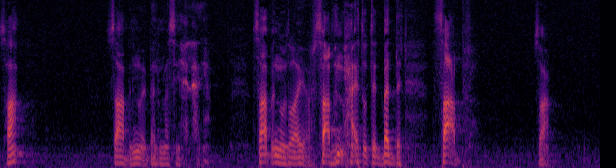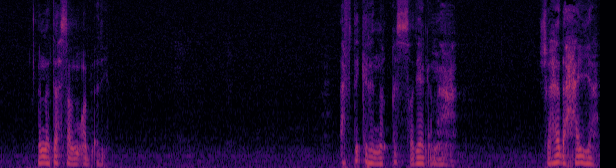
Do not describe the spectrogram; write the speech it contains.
صعب. صعب انه يقبل المسيح الحقيقة. صعب انه يتغير. صعب انه حياته تتبدل. صعب. صعب. إن تحصل المقابلة دي. أفتكر إن القصة دي يا جماعة شهادة حية.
